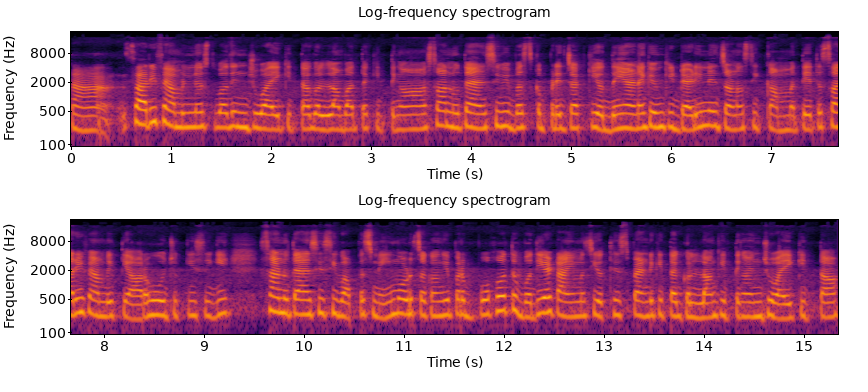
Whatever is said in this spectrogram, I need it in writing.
ਤਾਂ ਸਾਰੀ ਫੈਮਿਲੀ ਨੇ ਉਸ ਤੋਂ ਬਾਅਦ ਇੰਜੋਏ ਕੀਤਾ, ਗੱਲਾਂ ਬਾਤਾਂ ਕੀਤੀਆਂ। ਸਾਨੂੰ ਤਾਂ ਐਂ ਸੀ ਵੀ ਬਸ ਕੱਪੜੇ ਚੱਕ ਕੇ ਉੱਦਾਂ ਹੀ ਆਣਾ ਕਿਉਂਕਿ ਡੈਡੀ ਨੇ ਜਾਣਾ ਸੀ ਕੰਮ ਤੇ, ਤਾਂ ਸਾਰੀ ਫੈਮਿਲੀ ਤਿਆਰ ਹੋ ਚੁੱਕੀ ਸੀਗੀ। ਸਾਨੂੰ ਤਾਂ ਐਂ ਸੀ, ਅਸੀਂ ਵਾਪਸ ਨਹੀਂ ਮੁੜ ਸਕਾਂਗੇ, ਪਰ ਬਹੁਤ ਵਧੀਆ ਟਾਈਮ ਅਸੀਂ ਉੱਥੇ ਸਪੈਂਡ ਕੀਤਾ, ਗੱਲਾਂ ਕੀਤੀਆਂ ਇੰਜੋਏ ਕੀਤਾ।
